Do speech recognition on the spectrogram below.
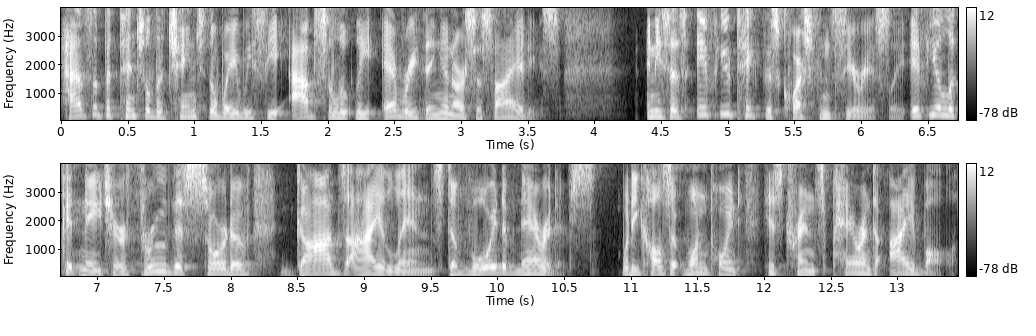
has the potential to change the way we see absolutely everything in our societies. And he says, if you take this question seriously, if you look at nature through this sort of God's eye lens, devoid of narratives, what he calls at one point his transparent eyeball,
